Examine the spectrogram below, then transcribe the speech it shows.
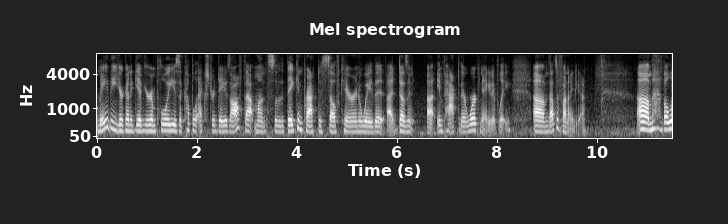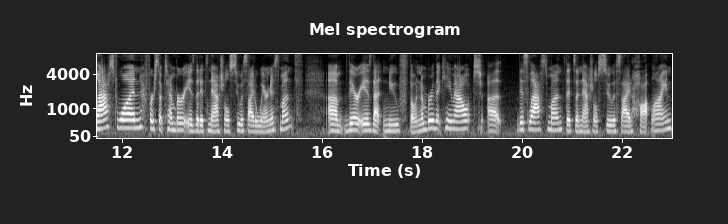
Maybe you're going to give your employees a couple extra days off that month so that they can practice self care in a way that uh, doesn't uh, impact their work negatively. Um, that's a fun idea. Um, the last one for September is that it's National Suicide Awareness Month. Um, there is that new phone number that came out uh, this last month. It's a national suicide hotline.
